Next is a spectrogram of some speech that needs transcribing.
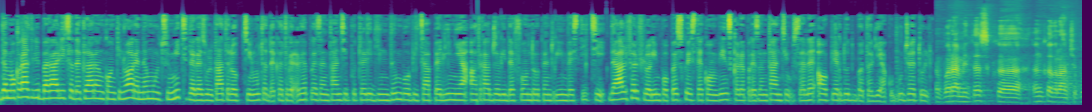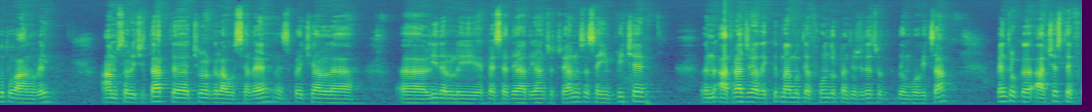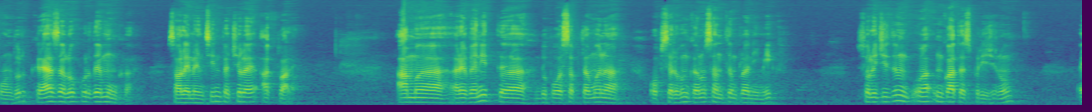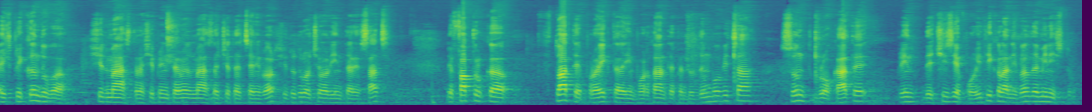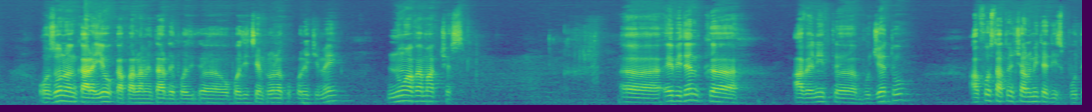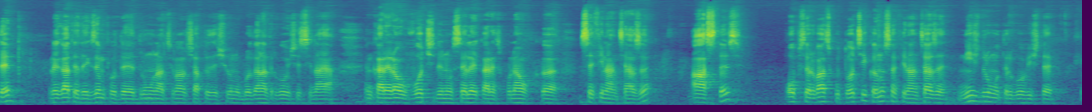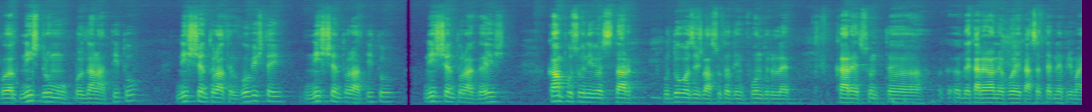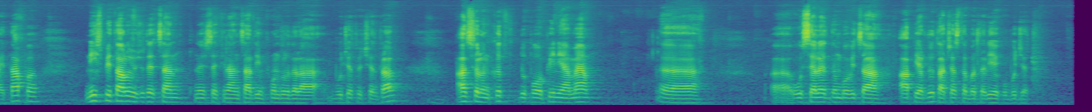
Democrat-liberalii se declară în continuare nemulțumiți de rezultatele obținute de către reprezentanții puterii din Dâmbovița pe linia atragerii de fonduri pentru investiții. De altfel, Florin Popescu este convins că reprezentanții USL au pierdut bătălia cu bugetul. Vă reamintesc că încă de la începutul anului am solicitat uh, celor de la USL, în special uh, uh, liderului PSD Adrian Țuțuianu, să se implice în atragerea de cât mai multe fonduri pentru județul Dâmbovița, pentru că aceste fonduri creează locuri de muncă sau le mențin pe cele actuale. Am uh, revenit uh, după o săptămână observând că nu se întâmplă nimic, solicitând încă o dată sprijinul, explicându-vă și dumneavoastră și prin intermediul dumneavoastră cetățenilor și tuturor celor interesați de faptul că toate proiectele importante pentru Dâmbovița sunt blocate prin decizie politică la nivel de ministru. O zonă în care eu, ca parlamentar de uh, opoziție împreună cu colegii mei, nu aveam acces. Uh, evident că a venit uh, bugetul, au fost atunci anumite dispute legate, de exemplu, de Drumul Național 71, Băldana, Târgoviște și Sinaia, în care erau voci din USL care spuneau că se finanțează. Astăzi, observați cu toții că nu se finanțează nici drumul Târgoviște, nici drumul Buldana-Titu, nici centura Târgoviștei, nici centura Titu, nici centura Găiești, campusul universitar cu 20% din fondurile care sunt, uh, de care era nevoie ca să termine prima etapă, nici spitalul județean nu este finanțat din fonduri de la bugetul central, astfel încât, după opinia mea, uh, USL Dâmbovița a pierdut această bătălie cu bugetul.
